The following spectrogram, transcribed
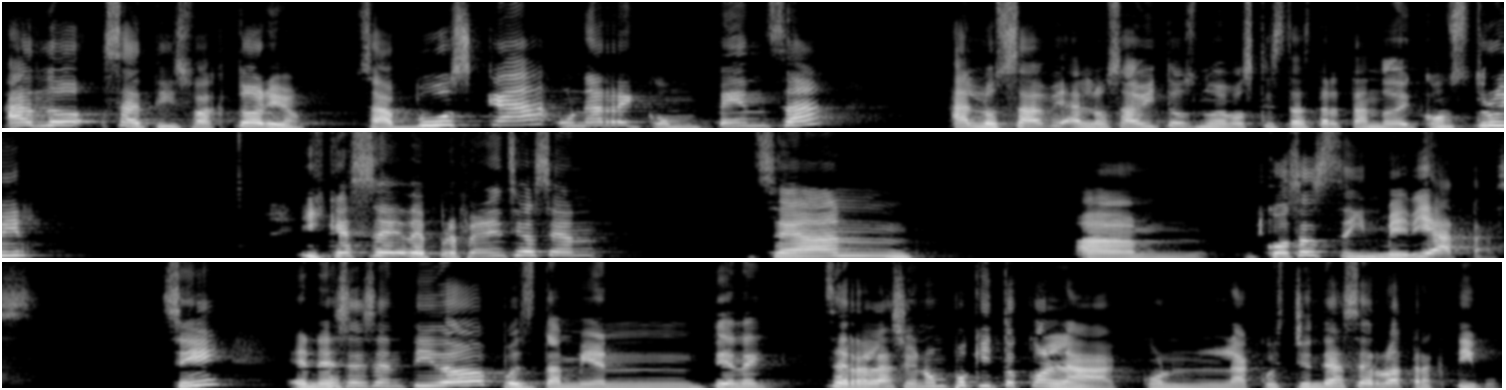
hazlo satisfactorio. O sea, busca una recompensa a los, hábitos nuevos que estás tratando de construir y que de preferencia sean, sean cosas inmediatas, ¿sí? En ese sentido, pues también se relaciona un poquito con la, con la cuestión de hacerlo atractivo,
